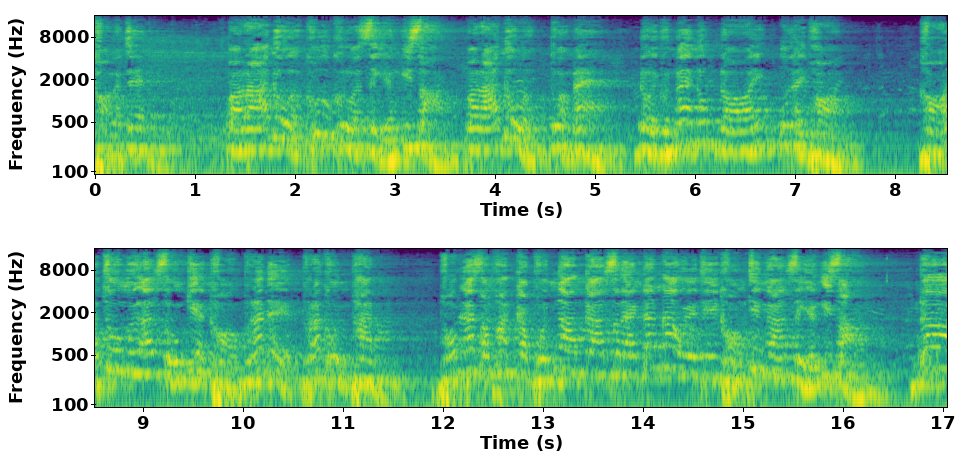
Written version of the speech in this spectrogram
คอลลาเจนปลาร้าดัวคู่ครัวเสียงอีสานปลาร้าดัวตัวแม่ โดยคุณแม่นกน้อย อุไรพรขอจูงมืออันสูงเกียรติของพระเดชพระคุณท่าน ผมและสัมผัสกับผลงานการแสดงด้านหน้าเวทีของทีมงานเสียงอีสานได้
